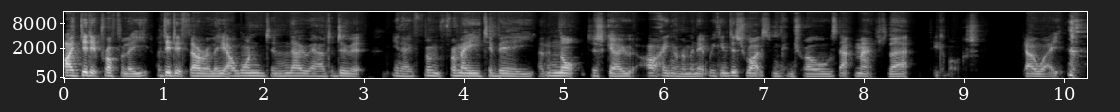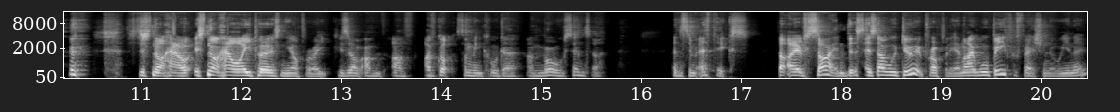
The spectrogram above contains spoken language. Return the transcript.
I did it properly. I did it thoroughly. I wanted to know how to do it, you know, from, from A to B and not just go, oh, hang on a minute, we can just write some controls that match that. tick a box, go away. it's just not how it's not how I personally operate because I'm, I've I've got something called a, a moral center and some ethics that I have signed that says I will do it properly and I will be professional. You know.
